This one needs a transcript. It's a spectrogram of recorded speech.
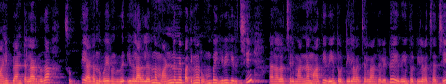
மணி பிளான்ட் எல்லாம் இருந்ததா சுற்றி அடர்ந்து போய் இருந்தது. இதில் அதில் இருந்த மண்ணுமே பார்த்திங்கன்னா ரொம்ப இறுகிருச்சு. அதனால் சரி மண்ணை மாற்றி இதையும் தொட்டியில் வச்சிடலாம்னு சொல்லிட்டு இதையும் தொட்டியில் வச்சாச்சு.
